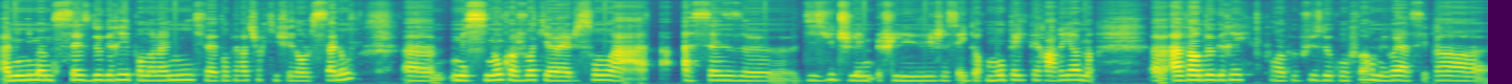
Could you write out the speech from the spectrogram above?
à minimum 16 degrés pendant la nuit, c'est la température qu'il fait dans le salon. mais sinon, quand je vois qu'elles sont à, 16, 18, j'essaye de remonter le terrarium à 20 degrés pour un peu plus de confort, mais voilà, c'est pas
